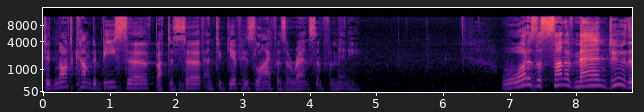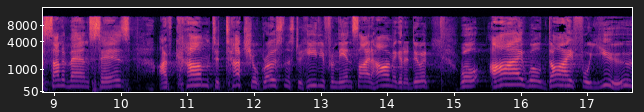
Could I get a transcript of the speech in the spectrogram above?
did not come to be served, but to serve and to give his life as a ransom for many. What does the Son of Man do? The Son of Man says, I've come to touch your grossness, to heal you from the inside. How am I going to do it? Well, I will die for you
